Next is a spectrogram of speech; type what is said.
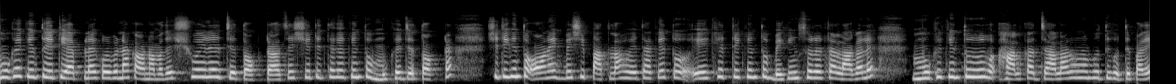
মুখে কিন্তু এটি অ্যাপ্লাই করবে না, কারণ আমাদের শরীরের যে ত্বকটা আছে, সেটি থেকে কিন্তু মুখের যে ত্বকটা, সেটি কিন্তু অনেক বেশি পাতলা হয়ে থাকে। তো এই ক্ষেত্রে কিন্তু বেকিং সোডাটা লাগালে মুখে কিন্তু হালকা জ্বালার অনুভূতি হতে পারে।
